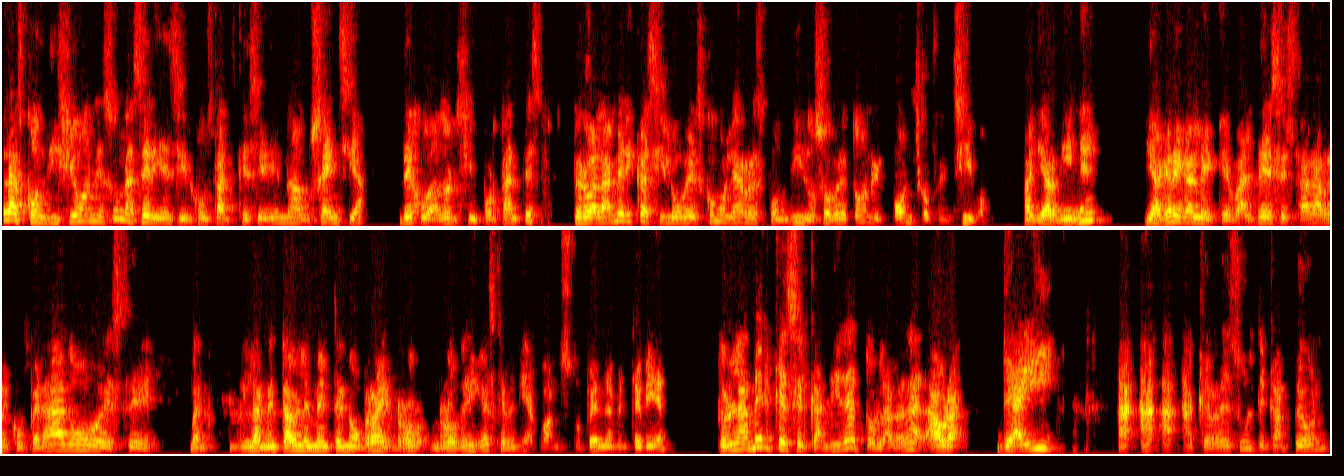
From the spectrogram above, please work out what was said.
las condiciones una serie de circunstancias que se una ausencia de jugadores importantes pero a la América, si lo ves, cómo le ha respondido, sobre todo en el poncho ofensivo, a Jardine, y agrégale que Valdés estará recuperado, este, bueno, lamentablemente no Brian Rodríguez, que venía jugando estupendamente bien, pero la América es el candidato, la verdad. Ahora, de ahí a, a, a que resulte campeón,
